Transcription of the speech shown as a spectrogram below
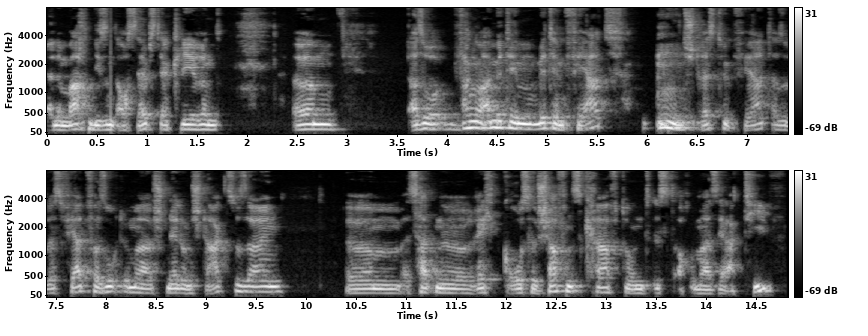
gerne machen. Die sind auch selbsterklärend. Ähm, also fangen wir an mit dem, mit dem Pferd, Stresstyp Pferd. Also das Pferd versucht immer schnell und stark zu sein. Ähm, es hat eine recht große Schaffenskraft und ist auch immer sehr aktiv.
